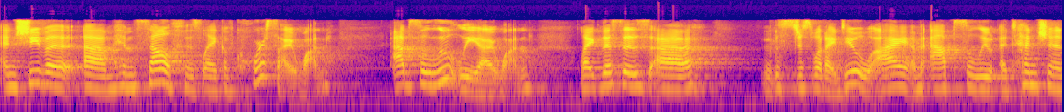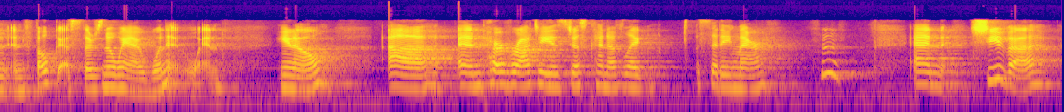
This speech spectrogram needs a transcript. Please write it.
And Shiva um, himself is like, of course I won, absolutely I won. Like this is uh, this is just what I do. I am absolute attention and focus. There's no way I wouldn't win, you know? Uh, and Parvati is just kind of like sitting there. Hmm. And Shiva,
